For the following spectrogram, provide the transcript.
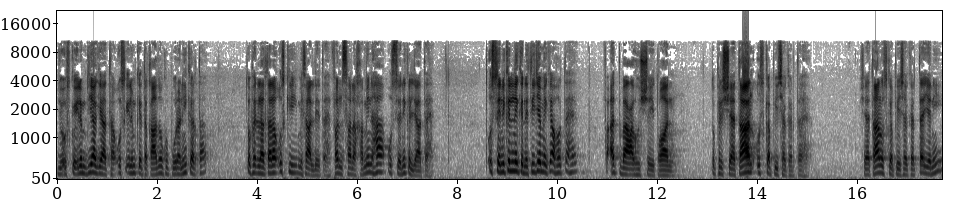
جو اس کو علم دیا گیا تھا، اس علم کے تقاضوں کو پورا نہیں کرتا، تو پھر اللہ تعالیٰ اس کی مثال دیتا ہے۔ فن صلاح خمنہا اس سے نکل جاتا ہے۔ تو اس سے نکلنے کے نتیجے میں کیا ہوتا ہے؟ فعت الشیطان تو پھر شیطان اس کا پیچھا کرتا ہے۔ شیطان اس کا پیچھا کرتا ہے یعنی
